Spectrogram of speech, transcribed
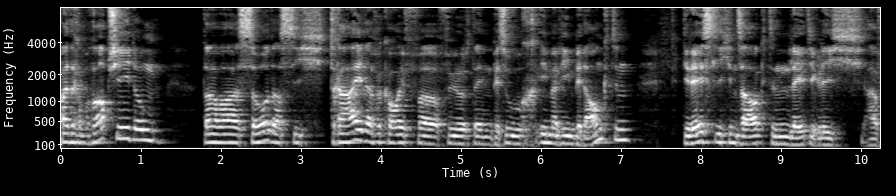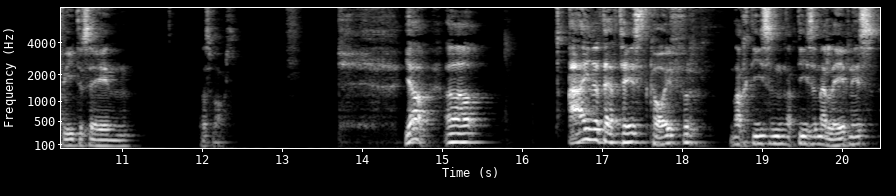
Bei der Verabschiedung, da war es so, dass sich drei der Verkäufer für den Besuch immerhin bedankten. Die restlichen sagten lediglich auf Wiedersehen. Das war's. Ja, äh, einer der Testkäufer nach diesem, nach diesem Erlebnis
